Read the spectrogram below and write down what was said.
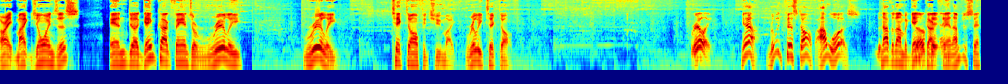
All right, Mike joins us, and uh, Gamecock fans are really, really ticked off at you, Mike. Really ticked off. Really? Yeah, really pissed off. I was. Not that I'm a Gamecock Okay. fan. I'm just saying.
